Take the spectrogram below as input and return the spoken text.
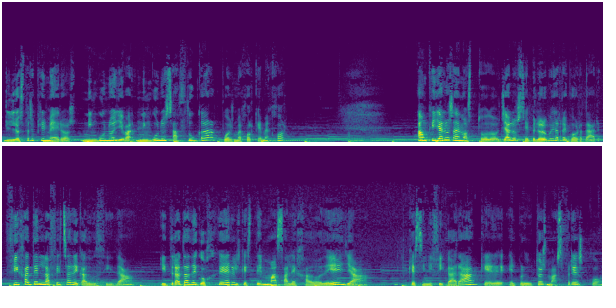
tres primeros ninguno, lleva, ninguno es azúcar, pues mejor que mejor. Aunque ya lo sabemos todo, ya lo sé, pero lo voy a recordar. Fíjate en la fecha de caducidad y trata de coger el que esté más alejado de ella, que significará que el producto es más fresco.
